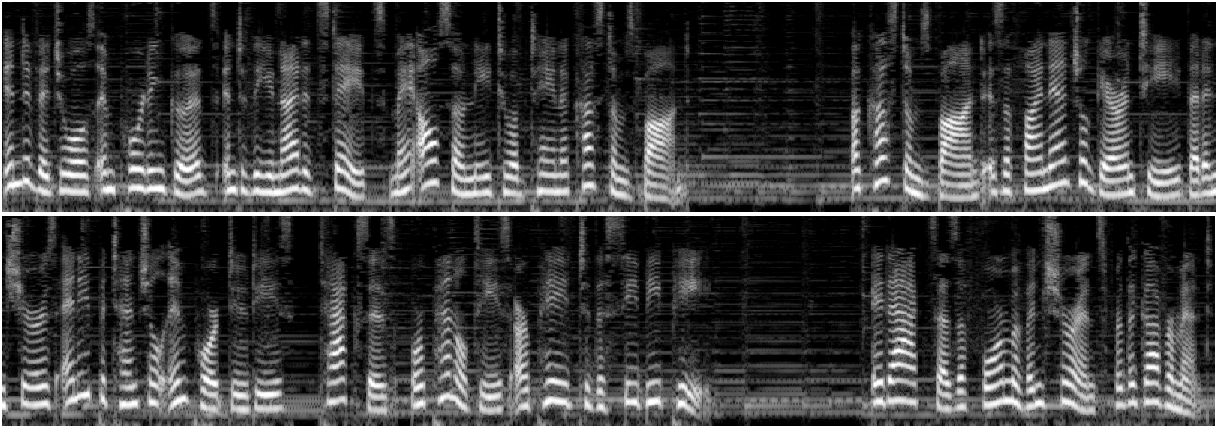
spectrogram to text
individuals importing goods into the United States may also need to obtain a customs bond. A customs bond is a financial guarantee that ensures any potential import duties, taxes, or penalties are paid to the CBP. It acts as a form of insurance for the government.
